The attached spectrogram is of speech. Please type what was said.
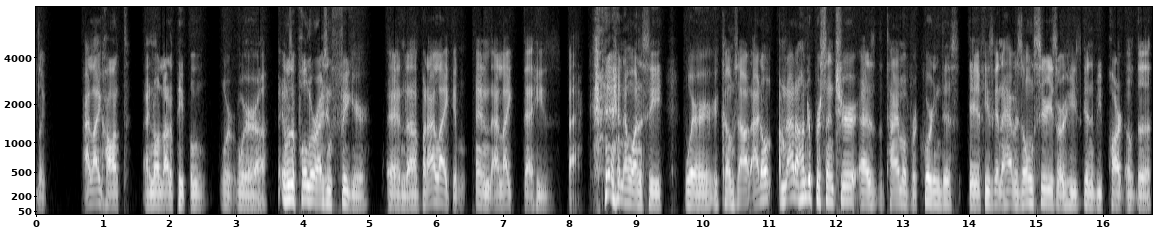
look, I like Haunt. I know a lot of people were were. Uh, it was a polarizing figure, and uh, but I like him, and I like that he's back and I want to see where it comes out. I don't, I'm not 100% sure as the time of recording this if he's going to have his own series or he's going to be part of the,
